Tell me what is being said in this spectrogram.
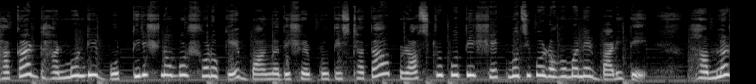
ঢাকার ধানমন্ডি বত্রিশ নম্বর সড়কে বাংলাদেশের প্রতিষ্ঠাতা রাষ্ট্রপতি শেখ মুজিবুর রহমানের বাড়িতে হামলার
